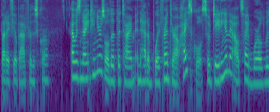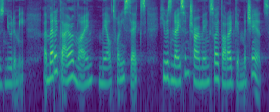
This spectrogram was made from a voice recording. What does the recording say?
but I feel bad for this girl. I was 19 years old at the time and had a boyfriend throughout high school, so dating in the outside world was new to me. I met a guy online, male 26. He was nice and charming, so I thought I'd give him a chance.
